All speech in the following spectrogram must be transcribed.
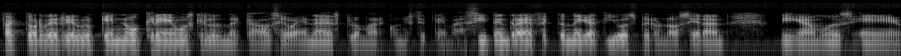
factor de riesgo que no creemos que los mercados se vayan a desplomar con este tema. Sí tendrán efectos negativos, pero no serán, digamos, eh,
